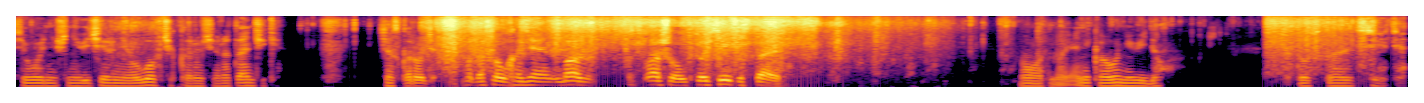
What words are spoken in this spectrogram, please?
сегодняшний вечерний уловчик, короче, ротанчики. Сейчас, короче, подошел хозяин базы спрашивал, кто сети ставит. Вот, но я никого не видел, кто ставит сети.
